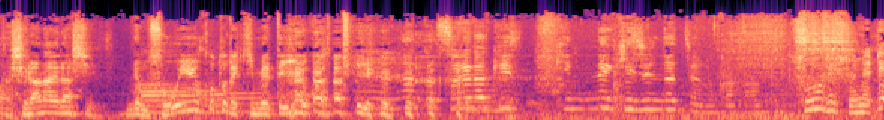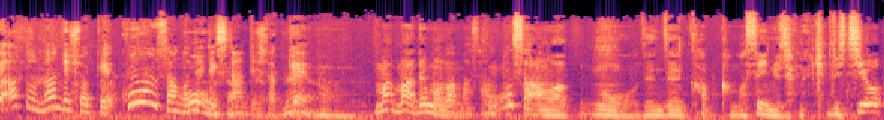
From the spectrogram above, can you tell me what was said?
こと知らないらしい。でもそういうことで決めていいのかっていう。それがきき、ね、基準になっちゃうのかなそうですよね。であと何でしたっけ？コーンさんが出てきたんでしたっけ、ねうん、まあまあでもコーンさんはもう全然かかませ犬じゃないけど一応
